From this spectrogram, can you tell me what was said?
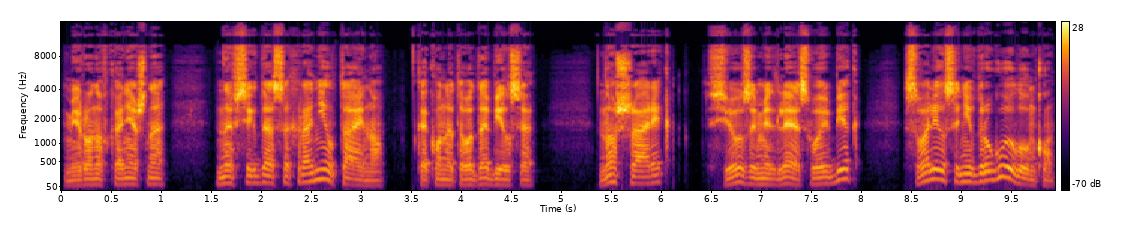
Миронов, конечно, навсегда сохранил тайну, как он этого добился. Но шарик, все замедляя свой бег, свалился не в другую лунку,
